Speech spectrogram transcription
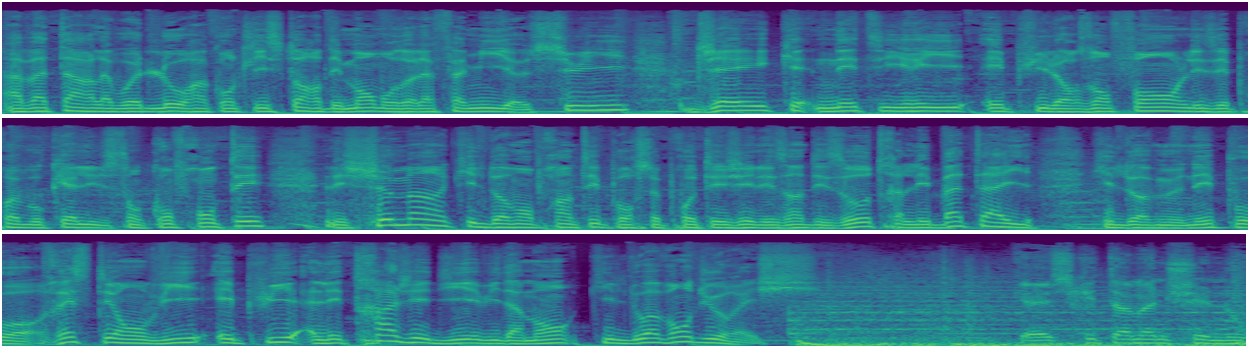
Avatar, La Voix de l'eau raconte l'histoire des membres de la famille Sui, Jake, Neytiri et puis leurs enfants, les épreuves auxquelles ils sont confrontés les chemins qu'ils doivent emprunter pour se protéger les uns des autres, les batailles qu'ils doivent mener pour rester en vie et puis les tragédies évidemment qu'ils doivent endurer. Qu'est-ce qui t'amène chez nous?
